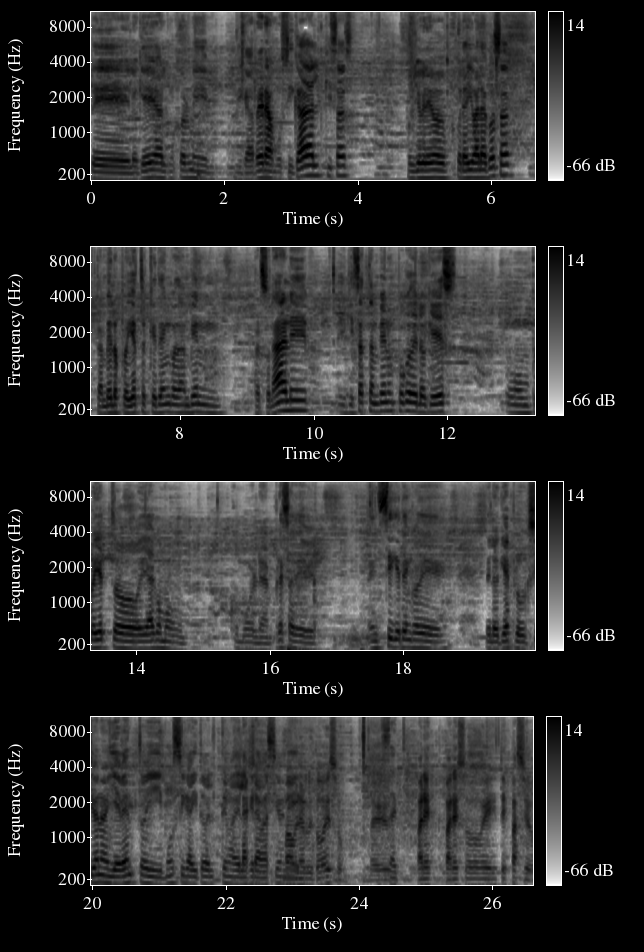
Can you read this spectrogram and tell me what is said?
de lo que es a lo mejor mi, mi carrera musical, quizás. Pues yo creo por ahí va la cosa. También los proyectos que tengo también personales y quizás también un poco de lo que es un proyecto ya como, como la empresa de, en sí que tengo de, de lo que es producción y eventos y música y todo el tema de las grabaciones. Vamos a hablar de todo eso. Eh, Exacto. para, para eso es este espacio.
